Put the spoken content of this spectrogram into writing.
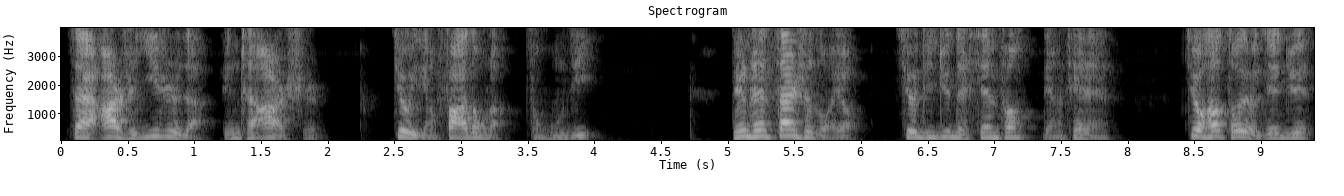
在二十一日的凌晨二时就已经发动了总攻击。凌晨三时左右，秀吉军的先锋两千人就和佐久间军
